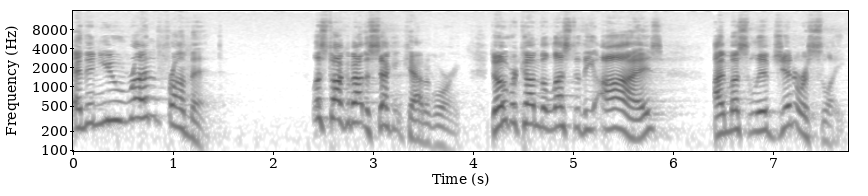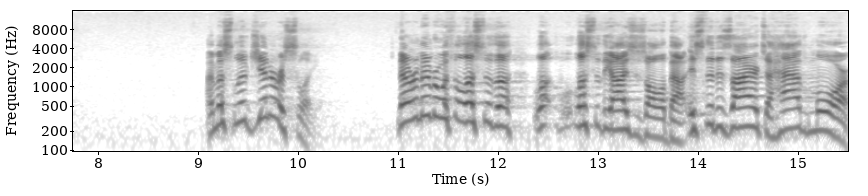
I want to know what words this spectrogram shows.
and then you run from it. Let's talk about the second category. To overcome the lust of the eyes, I must live generously. I must live generously. Now remember what the lust of the lust of the eyes is all about. It's the desire to have more,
